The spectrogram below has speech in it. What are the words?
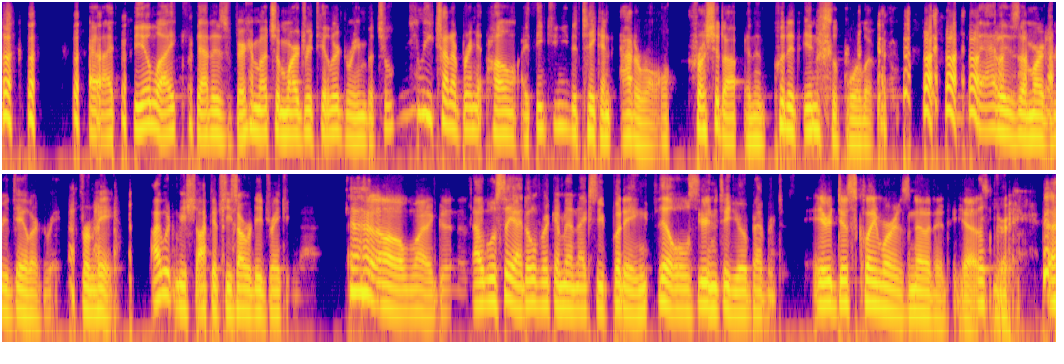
and I feel like that is very much a Marjorie Taylor Greene, but to really try to bring it home, I think you need to take an Adderall, crush it up, and then put it into the Four Loko. that is a Marjorie Taylor Greene for me. I wouldn't be shocked if she's already drinking that. Oh my goodness. I will say I don't recommend actually putting pills into your beverages. Your disclaimer is noted. Yes.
